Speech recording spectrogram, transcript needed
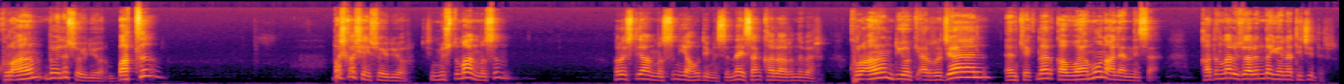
Kur'an böyle söylüyor. Batı başka şey söylüyor. Şimdi Müslüman mısın? Hristiyan mısın? Yahudi misin? Neysen kararını ver. Kur'an diyor ki Er-rical erkekler kavvamun alen nisa. Kadınlar üzerinde yöneticidir.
